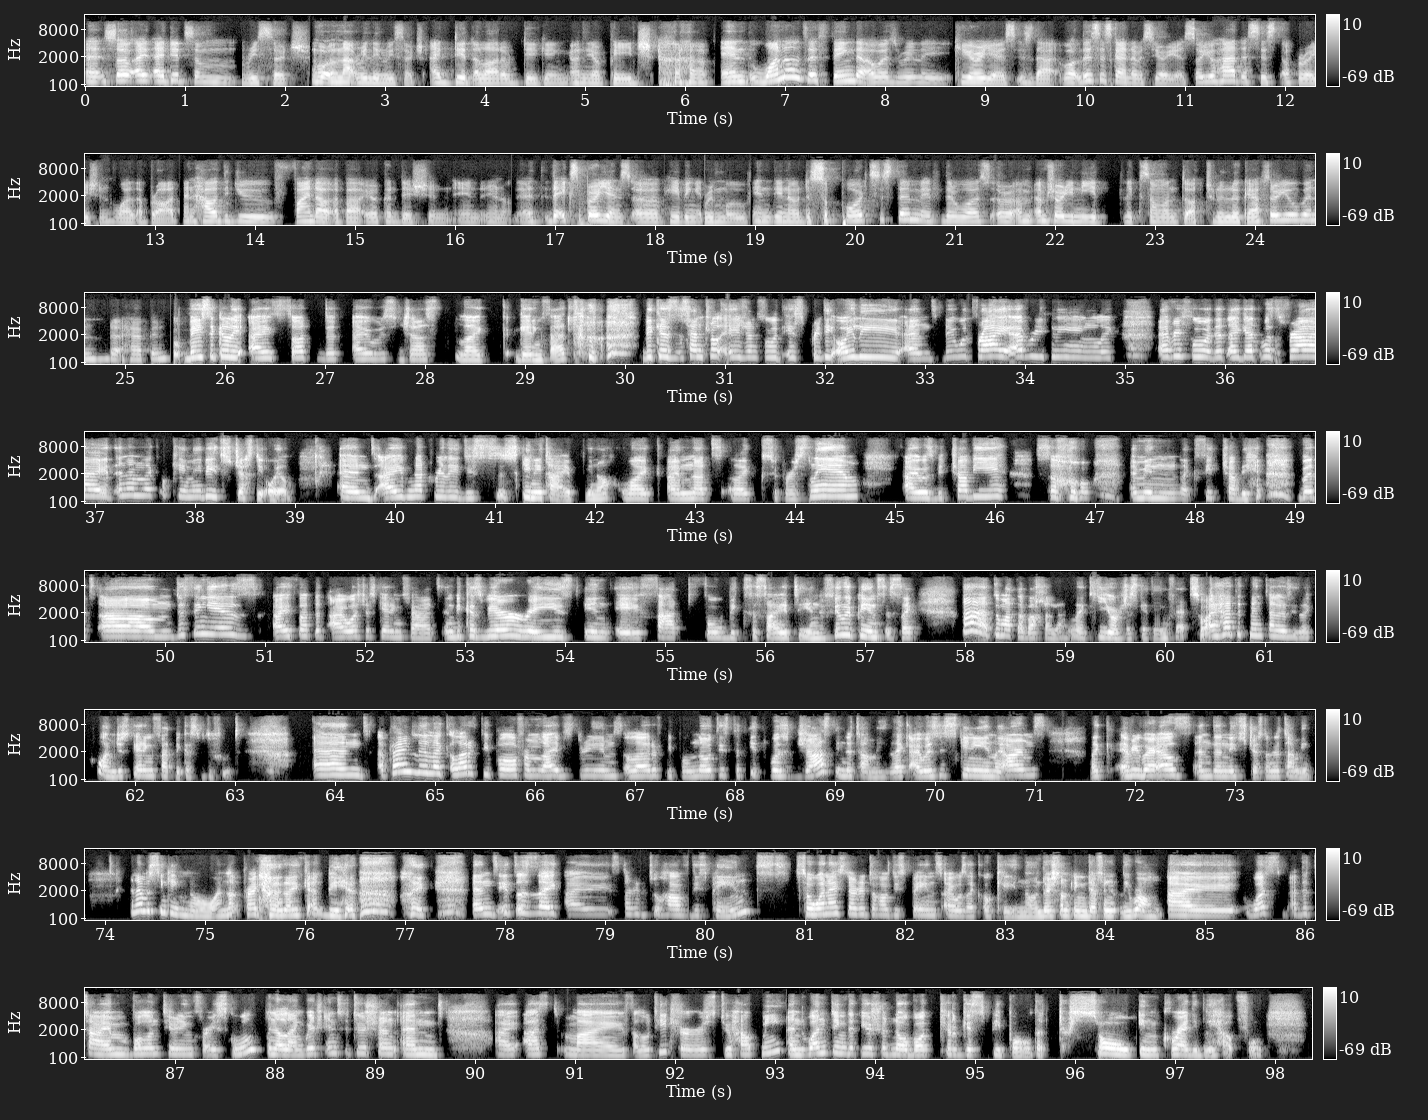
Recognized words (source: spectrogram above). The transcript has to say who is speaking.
Speaker 1: Uh, so I, I did some research. Well, not really research. I did a lot of digging on your page. and one of the thing that I was really curious is that, well, this is kind of serious. So you had a cyst operation while abroad. And how did you find out about your condition and, you know, the experience of having it removed and, you know, the support system, if there was, or I'm, I'm sure you need like someone to actually look after you when that happened?
Speaker 2: Basically, I thought that I was just like getting fat because Central Asian food is pretty oily and they would fry everything. Like every food that I get was fried. And I'm like, okay, maybe it's just the oil. And I'm not really this skinny type, you know, like I'm not like super slim. I was a bit chubby. So I mean like fit chubby. but um the thing is I thought that I was just getting fat. And because we are raised in a fat phobic society in the Philippines, it's like, ah, tumataba ka lang. Like, you're just getting fat. So I had that mentality like, oh, I'm just getting fat because of the food. And apparently, like a lot of people from live streams, a lot of people noticed that it was just in the tummy. Like I was skinny in my arms, like everywhere else, and then it's just on the tummy. And I was thinking, no, I'm not pregnant. I can't be. like, and it was like I started to have these pains. So when I started to have these pains, I was like, okay, no, there's something definitely wrong. I was at the time volunteering for a school in a language institution, and I asked my fellow teachers to help me. And one thing that you should know about Kyrgyz people that they're so incredibly helpful.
